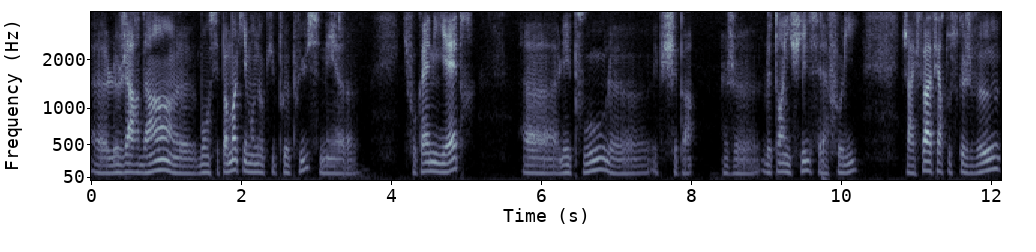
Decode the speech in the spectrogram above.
euh, le jardin, euh, bon c'est pas moi qui m'en occupe le plus, mais il faut quand même y être, les poules, et puis je sais pas, je, le temps il file, c'est la folie, j'arrive pas à faire tout ce que je veux,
